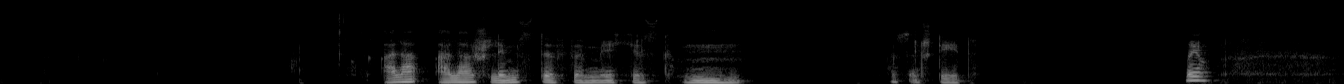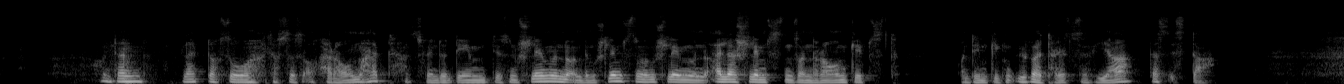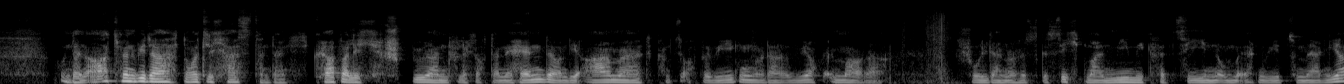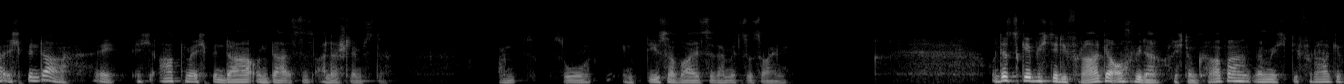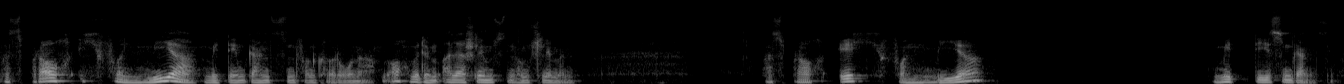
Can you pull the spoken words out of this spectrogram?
Das Aller, Allerschlimmste für mich ist, hm, was entsteht. Naja, und dann bleibt doch so, dass das auch Raum hat, als wenn du dem, diesem Schlimmen und dem Schlimmsten und dem Schlimmen und Allerschlimmsten so einen Raum gibst und dem gegenüber trittst. Ja, das ist da. Und dein Atmen wieder deutlich hast und dein körperlich spüren, vielleicht auch deine Hände und die Arme, kannst du auch bewegen oder wie auch immer oder Schultern oder das Gesicht mal Mimik verziehen, um irgendwie zu merken, ja, ich bin da, hey, ich atme, ich bin da und da ist das Allerschlimmste. Und so in dieser Weise damit zu sein. Und jetzt gebe ich dir die Frage auch wieder Richtung Körper, nämlich die Frage, was brauche ich von mir mit dem Ganzen von Corona, auch mit dem Allerschlimmsten vom Schlimmen? Was brauche ich von mir mit diesem Ganzen?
